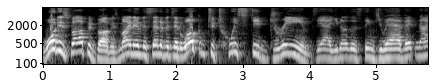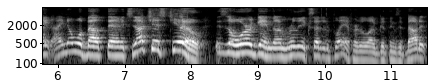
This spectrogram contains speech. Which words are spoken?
What is poppin' poppies? My name is Senovitz and welcome to Twisted Dreams. Yeah, you know those things you have at night? I know about them. It's not just you. This is a horror game that I'm really excited to play. I've heard a lot of good things about it,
